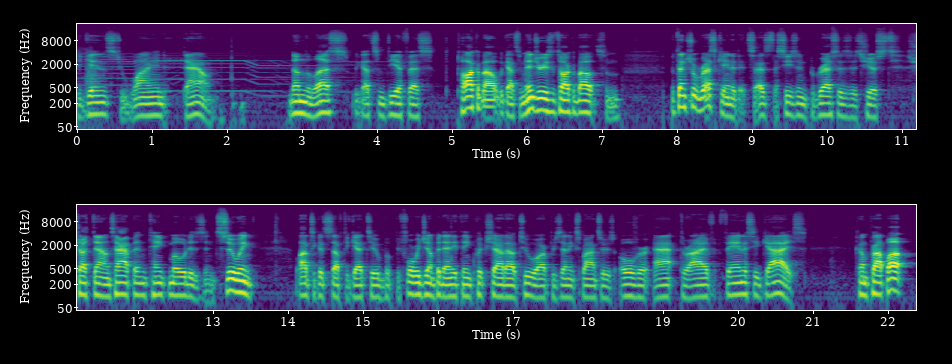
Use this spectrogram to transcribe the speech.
begins to wind down. Nonetheless, we got some DFS to talk about. We got some injuries to talk about, some potential rest candidates as the season progresses. It's just shutdowns happen, tank mode is ensuing. Lots of good stuff to get to. But before we jump into anything, quick shout out to our presenting sponsors over at Thrive Fantasy Guys. Come prop up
